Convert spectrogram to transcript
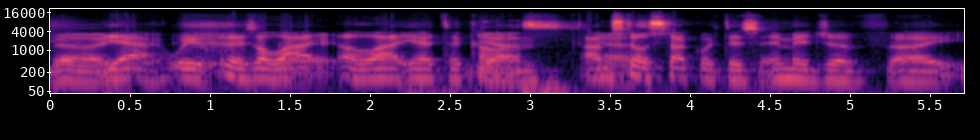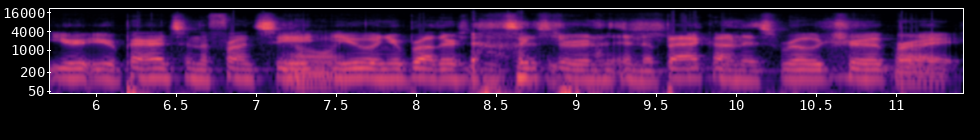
no, yeah, we there's a lot right. a lot yet to come. Yes, I'm yes. still stuck with this image of uh, your your parents in the front seat, oh, you and your brother and sister in, in, the back on this road trip, right? Like,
